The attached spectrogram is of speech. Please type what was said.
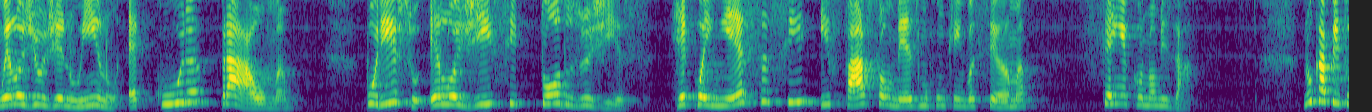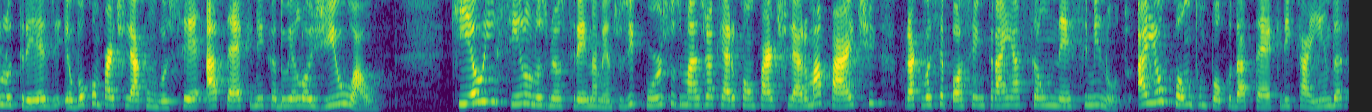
Um elogio genuíno é cura para a alma. Por isso, elogie-se todos os dias. Reconheça-se e faça o mesmo com quem você ama, sem economizar. No capítulo 13, eu vou compartilhar com você a técnica do elogio ao que eu ensino nos meus treinamentos e cursos, mas já quero compartilhar uma parte para que você possa entrar em ação nesse minuto. Aí eu conto um pouco da técnica ainda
